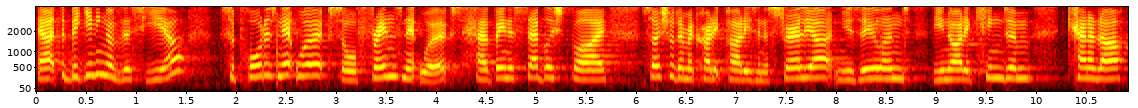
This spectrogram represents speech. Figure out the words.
Now, at the beginning of this year, supporters networks or friends networks have been established by social democratic parties in Australia, New Zealand, the United Kingdom, Canada,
